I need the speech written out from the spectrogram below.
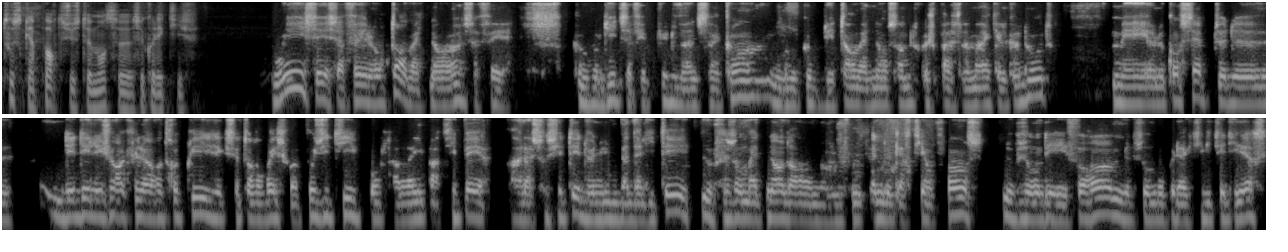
tout ce qu'apporte justement ce collectif? Oui, ça fait longtemps maintenant. Hein. Ça fait, comme vous le dites, ça fait plus de 25 ans. Il coupe des temps maintenant, doute que je passe la main à quelqu'un d'autre. Mais le concept de d'aider les gens à créer leur entreprise et que cette entreprise soit positive pour travailler, participer à la société est devenu une banalité. Nous faisons maintenant dans, dans une vingtaine de quartiers en France. Nous faisons des forums, nous faisons beaucoup d'activités diverses.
